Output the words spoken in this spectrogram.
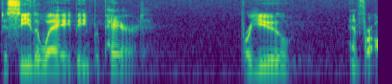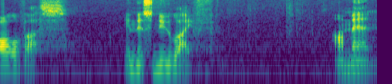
to see the way being prepared for you and for all of us in this new life. Amen.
